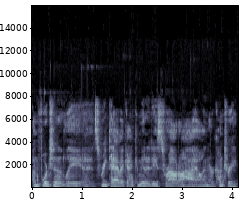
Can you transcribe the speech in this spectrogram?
unfortunately, it's wreaked havoc on communities throughout Ohio and our country.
